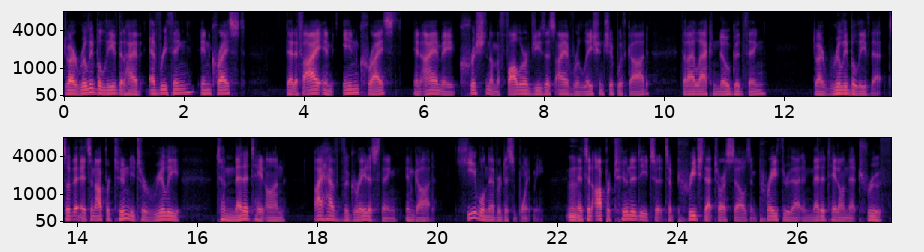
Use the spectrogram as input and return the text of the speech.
Do I really believe that I have everything in Christ? That if I am in Christ and I am a Christian, I'm a follower of Jesus, I have relationship with God, that I lack no good thing? Do I really believe that? So that hmm. it's an opportunity to really to meditate on I have the greatest thing in God he will never disappoint me. Mm. it's an opportunity to to preach that to ourselves and pray through that and meditate on that truth.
